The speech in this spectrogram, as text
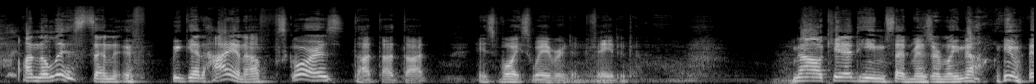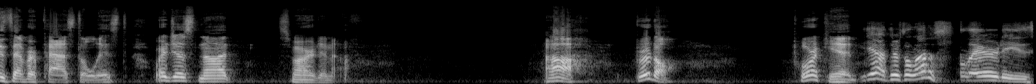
on the lists, and if we get high enough scores, dot, dot, dot. His voice wavered and faded. No, kid, he said miserably, no human has ever passed a list. We're just not smart enough. Ah, brutal. Poor kid. Yeah, there's a lot of similarities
